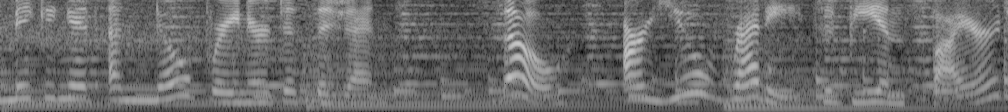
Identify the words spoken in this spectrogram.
making it a no brainer decision. So, are you ready to be inspired?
